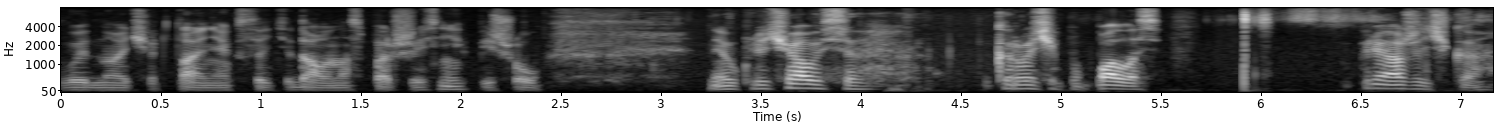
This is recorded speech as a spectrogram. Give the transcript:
видно очертання. Кстати, да, у нас перший сніг пішов. Не включався. Коротше, попалась пряжечка.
